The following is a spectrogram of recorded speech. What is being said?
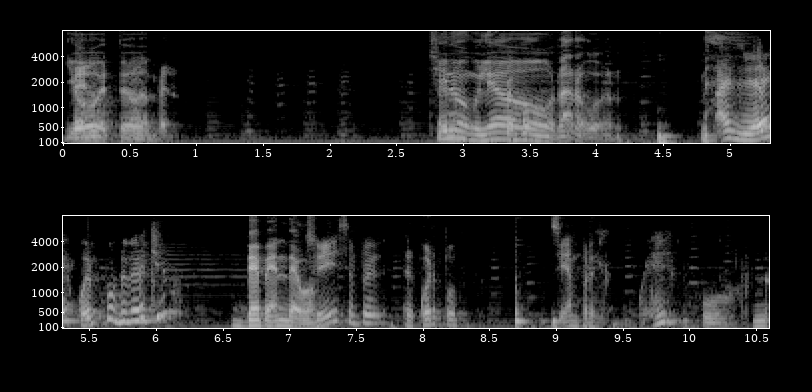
yo el pelo no, también. Chino, Pelo. culiao, raro, weón. Ah, ¿ya es cuerpo primero, chino? Depende, weón. Sí, siempre el cuerpo. Siempre. Cuerpo. No,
